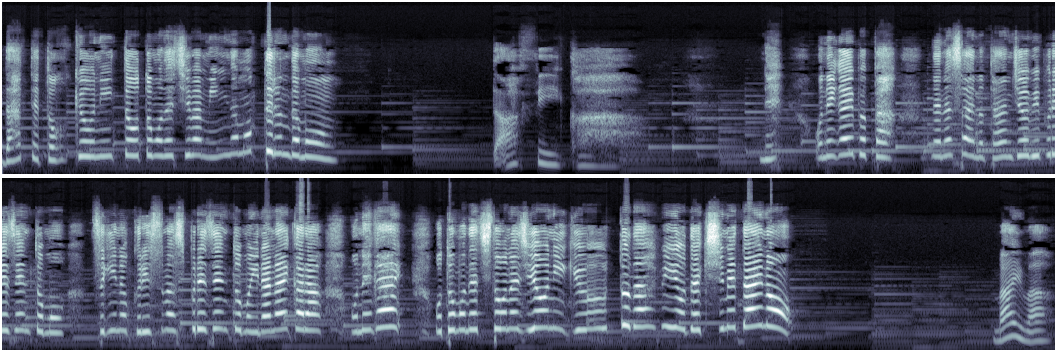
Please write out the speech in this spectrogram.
だって東京に行ったお友達はみんな持ってるんだもん。ダッフィーか。ね、お願いパパ。7歳の誕生日プレゼントも、次のクリスマスプレゼントもいらないから、お願い。お友達と同じようにぎゅーっとダッフィーを抱きしめたいの。舞は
